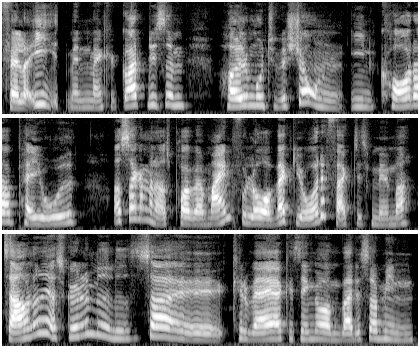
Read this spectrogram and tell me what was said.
falder i? Men man kan godt ligesom holde motivationen i en kortere periode. Og så kan man også prøve at være mindful over, hvad gjorde det faktisk med mig? Savnede jeg skyllemidlet, så øh, kan det være, at jeg kan tænke om, var det så min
